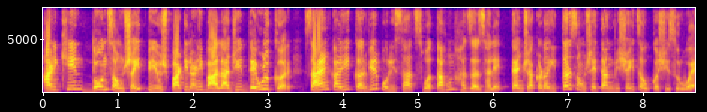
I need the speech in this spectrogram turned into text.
आणखीन दोन संशयित पियुष पाटील आणि बालाजी देऊळकर सायंकाळी करवीर पोलिसात स्वतःहून हजर झाले. त्यांच्याकडे इतर संशयितांविषयी चौकशी सुरू आहे.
